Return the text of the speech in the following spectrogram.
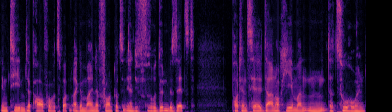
im Team? Der Power Forward Spot und allgemein der Frontcourt sind eher so dünn besetzt. Potenziell da noch jemanden dazu holen.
